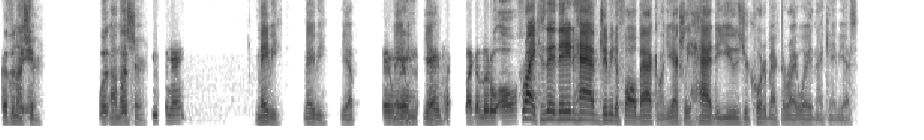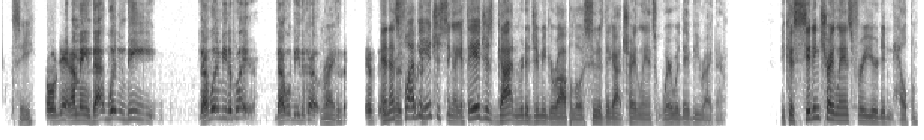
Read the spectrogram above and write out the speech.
Because I'm not sure. Was, I'm not sure. Houston game, Maybe. Maybe. Yep. and, Maybe, and the yeah. like a little off. Right. Because they, they didn't have Jimmy to fall back on. You actually had to use your quarterback the right way in that game. Yes. See? So again, I mean that wouldn't be that wouldn't be the player. That would be the coach. right? If, And that's why it'd be interesting. Like if they had just gotten rid of Jimmy Garoppolo as soon as they got Trey Lance, where would they be right now? Because sitting Trey Lance for a year didn't help him.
